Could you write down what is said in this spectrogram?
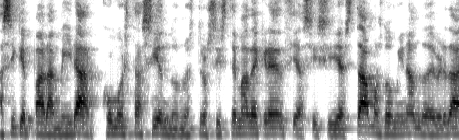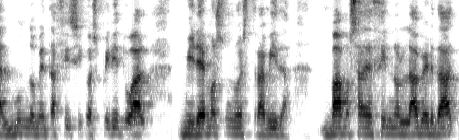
Así que para mirar cómo está siendo nuestro sistema de creencias y si estamos dominando de verdad el mundo metafísico espiritual, miremos nuestra vida. Vamos a decirnos la verdad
